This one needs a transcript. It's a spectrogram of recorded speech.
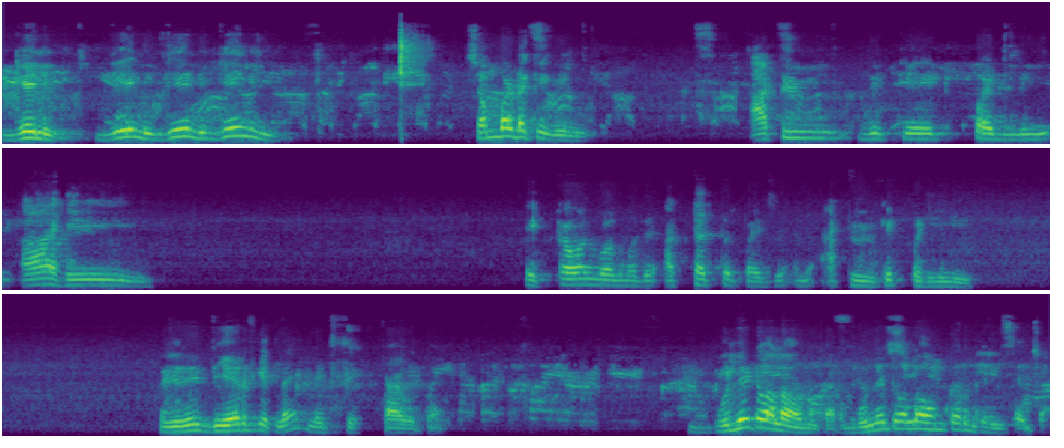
गेली गेली गेली गेली. शंभर टक्के गेली. आठवी विकेट पडली आहे. एक्कावन्न बॉलमध्ये अठ्याहत्तर पाहिजे आणि आठवी विकेट पडलेली. म्हणजे डिअर घेतलाय लेट से काय होत आहे बुलेटवाला ओमकार बुलेटवाला ओमकार घरी त्याच्या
